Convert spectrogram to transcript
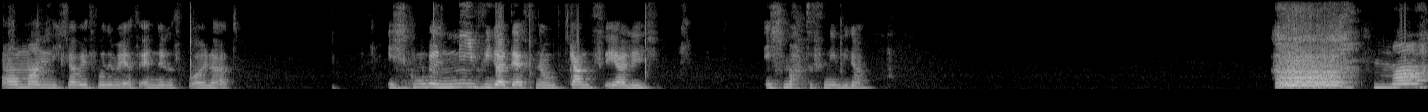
Oh Mann, ich glaube, jetzt wurde mir das Ende gespoilert. Ich google nie wieder Death Note, ganz ehrlich. Ich mach das nie wieder. Mann.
